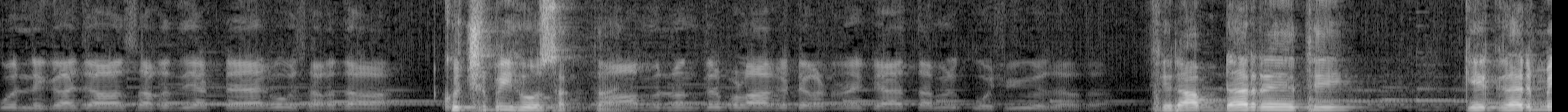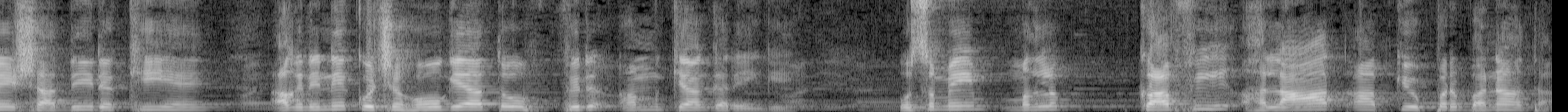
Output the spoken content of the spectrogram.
ਕੋਈ ਨਿਗਾਹ ਜਾ ਸਕਦੀ ਅਟੈਕ ਹੋ ਸਕਦਾ कुछ भी हो सकता है ਆ ਮੈਨੂੰ ਅੰਦਰ ਬੁਲਾ ਕੇ ਡਾਕਟਰ ਨੇ ਕਹਿਤਾ ਮੈਨੂੰ ਕੁਝ ਵੀ ਹੋ ਸਕਦਾ फिर आप डर रहे थे कि घर में शादी रखी है अगर इन्हें कुछ हो गया तो फिर हम क्या करेंगे उस समय मतलब काफी हालात आपके ऊपर बना था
